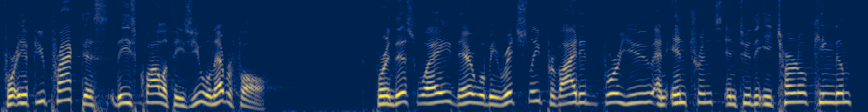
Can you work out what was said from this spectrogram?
For if you practice these qualities, you will never fall. For in this way there will be richly provided for you an entrance into the eternal kingdom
